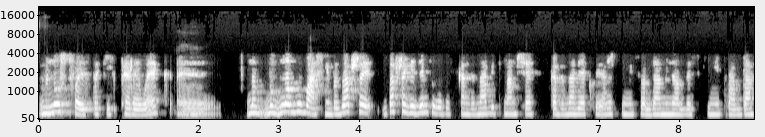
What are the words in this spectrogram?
mnóstwo jest takich perełek. No, no bo właśnie, bo zawsze, zawsze jak jedziemy tu do Skandynawii, to nam się Skandynawia kojarzy z tymi fiordami norweskimi, prawda?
